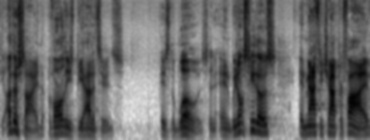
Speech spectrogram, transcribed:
The other side of all these Beatitudes is the woes. And, and we don't see those in Matthew chapter 5.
